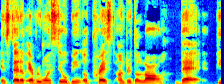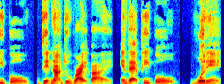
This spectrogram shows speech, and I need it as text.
Instead of everyone still being oppressed under the law that people did not do right by and that people wouldn't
